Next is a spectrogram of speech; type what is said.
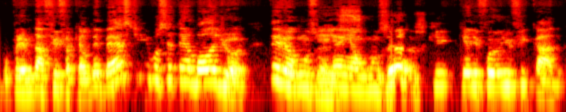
o prêmio da FIFA, que é o The Best, e você tem a bola de ouro. Teve alguns, né, em alguns anos que, que ele foi unificado.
